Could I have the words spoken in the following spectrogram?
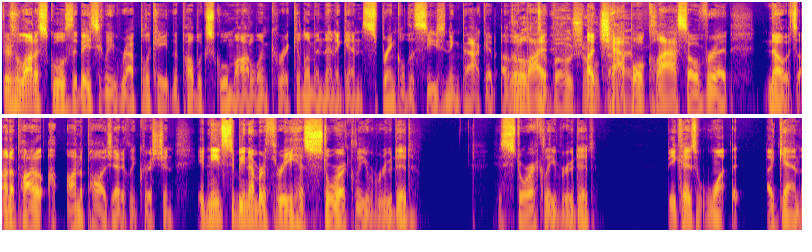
There's a lot of schools that basically replicate the public school model and curriculum, and then again sprinkle the seasoning packet of Little a, bi- a chapel class over it. No, it's unapo- unapologetically Christian. It needs to be number three, historically rooted. Historically rooted, because one again,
